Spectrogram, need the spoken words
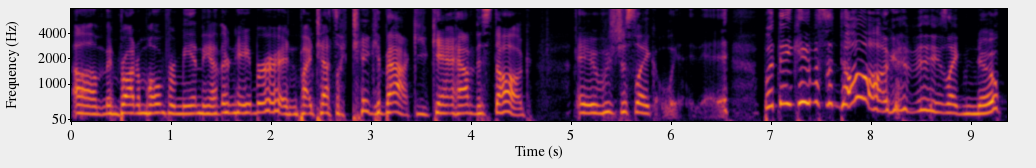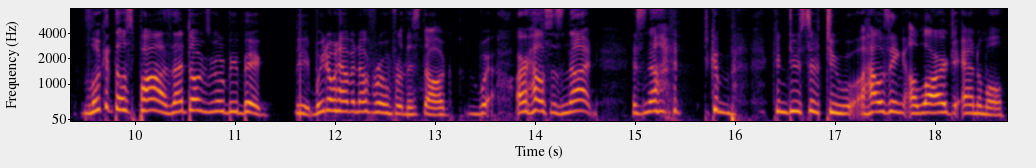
um, and brought them home for me and the other neighbor. And my dad's like, take it back. You can't have this dog. And it was just like, but they gave us a dog. And he's like, nope. Look at those paws. That dog's going to be big. We don't have enough room for this dog. Our house is not is not com- conducive to housing a large animal.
